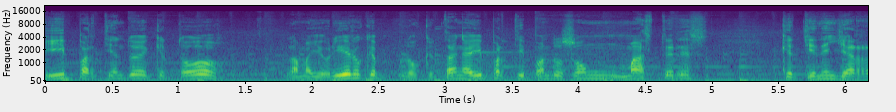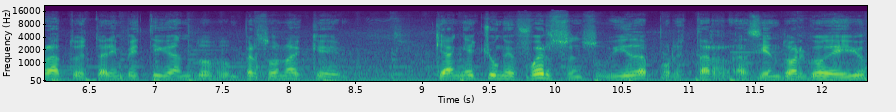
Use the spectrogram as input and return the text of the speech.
Y partiendo de que todos, la mayoría de los que, los que están ahí participando son másteres, que tienen ya rato de estar investigando, son personas que, han hecho un esfuerzo en su vida por estar haciendo algo de ello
